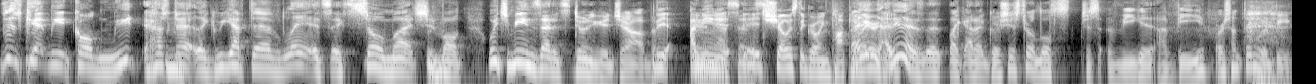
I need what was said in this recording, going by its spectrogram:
this can't be called meat. It has to like we have to have lay. It's it's so much involved, which means that it's doing a good job. Mm-hmm. Yeah, I mean, it, it shows the growing I think, popularity. I think that's, that, like at a grocery store, a little just a vegan a V or something would be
